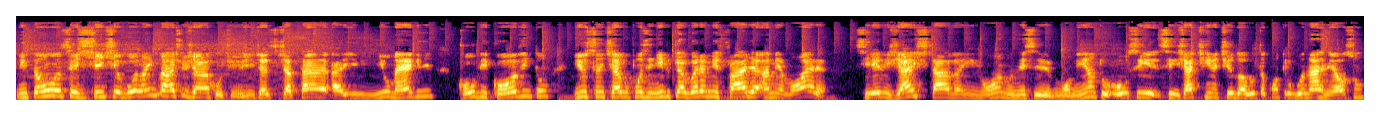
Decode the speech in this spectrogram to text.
Então, ou seja, a gente chegou lá embaixo já, Coutinho. A gente já, já tá aí Neil Magny, Colby Covington e o Santiago Ponzinibbio, que agora me falha a memória, se ele já estava em nono nesse momento ou se, se já tinha tido a luta contra o Gunnar Nelson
